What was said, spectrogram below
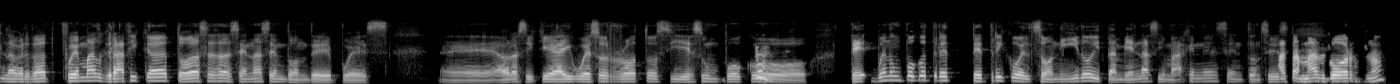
la verdad fue más gráfica todas esas escenas en donde pues eh, ahora sí que hay huesos rotos y es un poco, bueno, un poco tétrico el sonido y también las imágenes, entonces... Hasta más gore, ¿no?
